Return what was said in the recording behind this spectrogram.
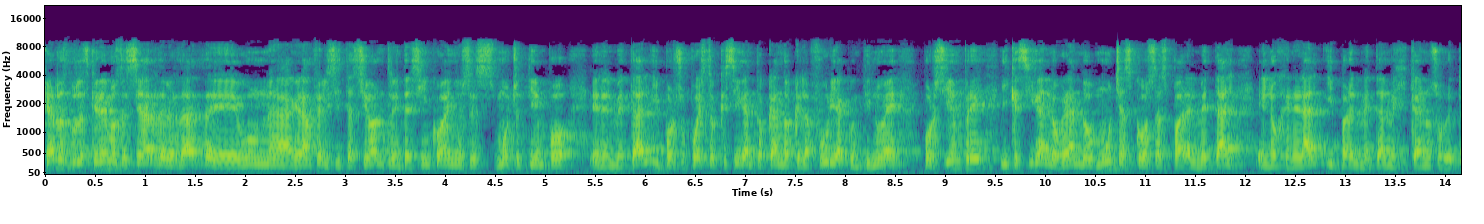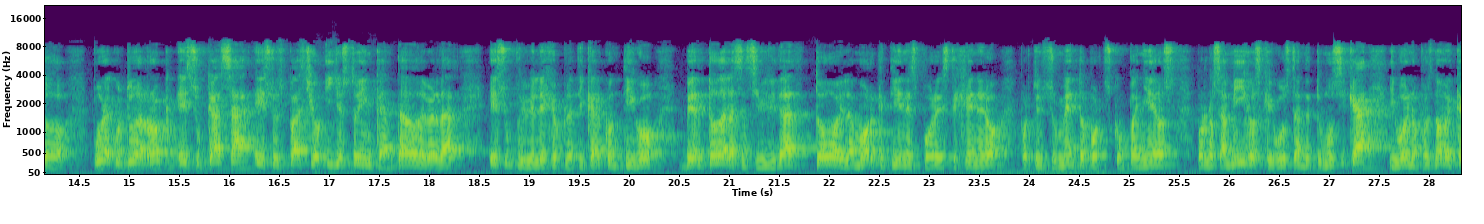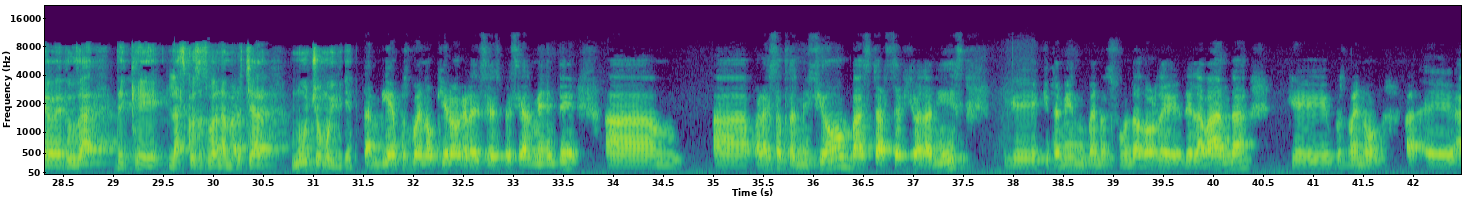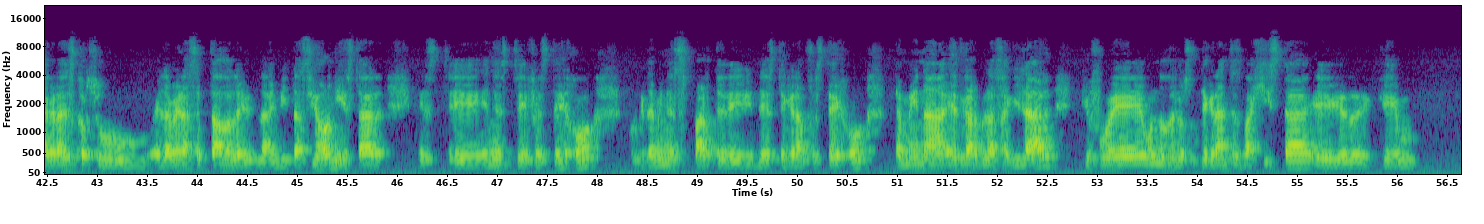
Carlos, pues les queremos desear de verdad eh, una gran felicitación. 35 años es mucho tiempo en el metal y por supuesto que sigan tocando, que la furia continúe por siempre y que sigan logrando muchas cosas para el metal en lo general y para el metal mexicano sobre todo. Pura Cultura Rock es su casa, es su espacio y yo estoy encantado de verdad. Es un privilegio platicar contigo, ver toda la sensibilidad, todo el amor que tienes por este género, por tu instrumento, por tus compañeros, por los amigos que gustan de tu música y bueno, pues no me cabe duda de que las cosas van a marchar mucho, muy bien. También, pues bueno, quiero agradecer especialmente para esta transmisión. Va a estar Sergio Alanís, que también, bueno, es fundador de, la banda, que pues bueno, eh, agradezco su, el haber aceptado la, invitación y estar este, en este festejo, porque también es parte de, este gran festejo. También a Edgar Blas Aguilar, que fue uno de los integrantes bajista, eh, que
